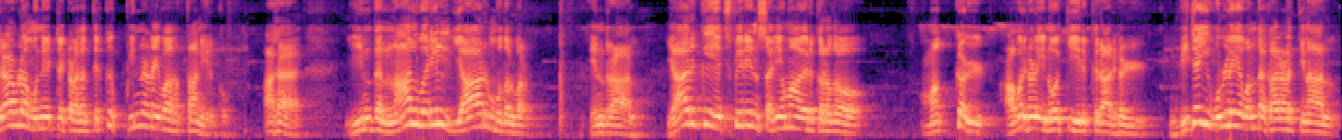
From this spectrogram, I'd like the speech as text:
திராவிட முன்னேற்ற கழகத்திற்கு பின்னடைவாகத்தான் இருக்கும். ஆக இந்த நால்வரில் யார் முதல்வர்? என்றால் யாருக்கு எக்ஸ்பீரியன்ஸ் அதிகமாக இருக்கிறதோ மக்கள் அவர்களை நோக்கி இருக்கிறார்கள். விஜய் உள்ளே வந்த காரணத்தினால்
